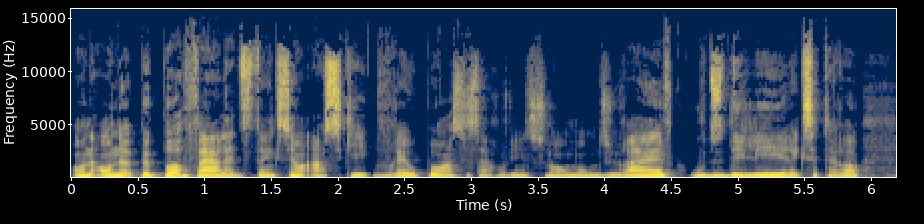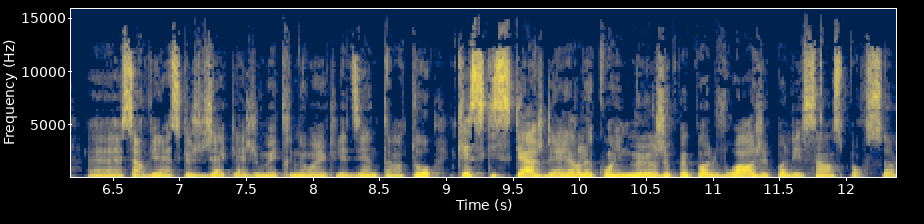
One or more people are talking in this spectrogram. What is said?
on, on, ne peut pas faire la distinction en ce qui est vrai ou pas. Ça, ça revient souvent au monde du rêve ou du délire, etc. Euh, ça revient à ce que je disais avec la géométrie non euclidienne tantôt. Qu'est-ce qui se cache derrière le coin de mur? Je peux pas le voir, j'ai pas les sens pour ça.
